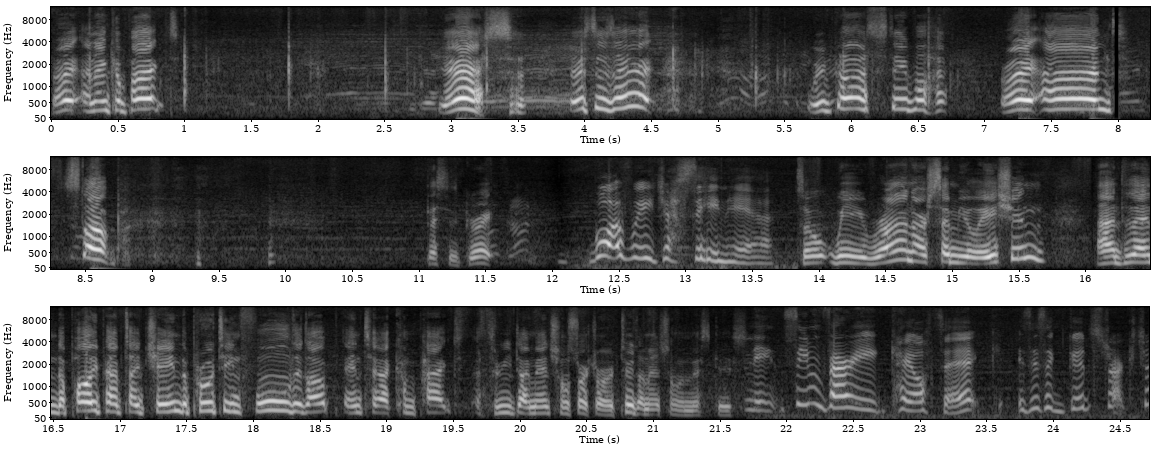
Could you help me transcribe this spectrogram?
Right, and then compact. Yes, this is it. We've got a stable, right, and stop. This is great. What have we just seen here? So we ran our simulation and then the polypeptide chain, the protein folded up into a compact three-dimensional structure, or two-dimensional in this case. It seemed very chaotic. Is this a good structure?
